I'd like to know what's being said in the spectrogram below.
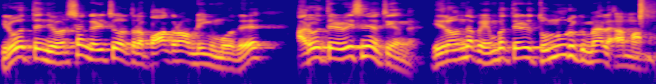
இருபத்தஞ்சு வருஷம் கழிச்சு ஒருத்தரை பார்க்குறோம் அப்படிங்கும்போது அறுபத்தேழு வயசுனே வச்சுக்கோங்க. இதுல வந்து அப்போ எண்பத்தேழு தொண்ணூறுக்கு மேல. ஆமா ஆமா.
